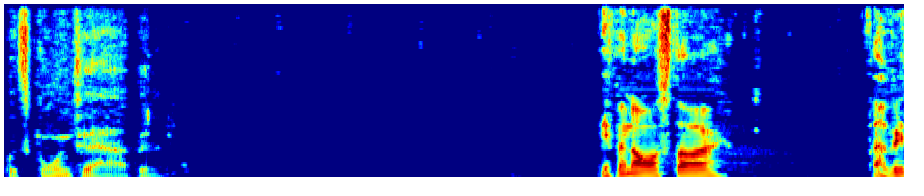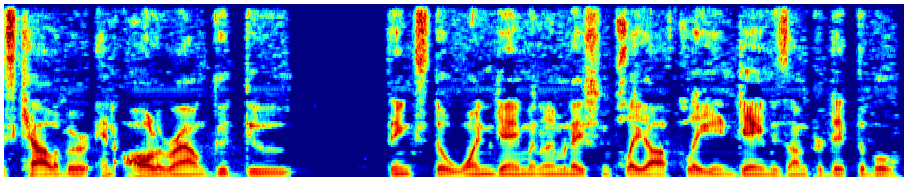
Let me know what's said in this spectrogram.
what's going to happen. If an all star of his caliber and all around good dude thinks the one game elimination playoff play in game is unpredictable,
